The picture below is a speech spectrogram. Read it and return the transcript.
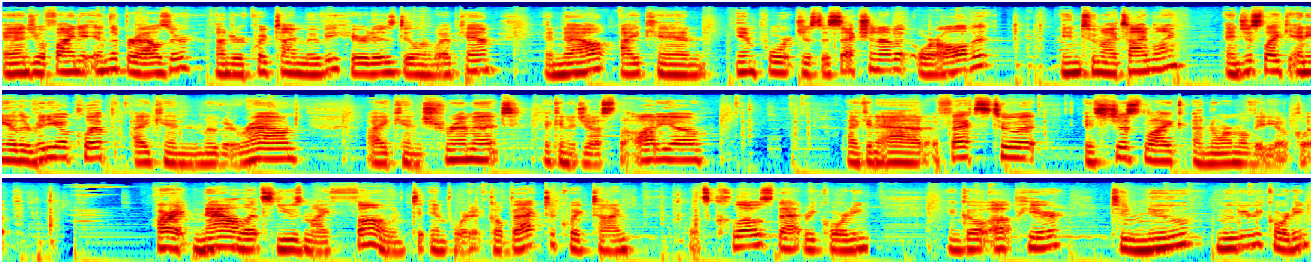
and you'll find it in the browser under QuickTime Movie. Here it is, Dylan Webcam. And now I can import just a section of it or all of it into my timeline. And just like any other video clip, I can move it around, I can trim it, I can adjust the audio, I can add effects to it. It's just like a normal video clip. All right, now let's use my phone to import it. Go back to QuickTime, let's close that recording and go up here to New Movie Recording.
